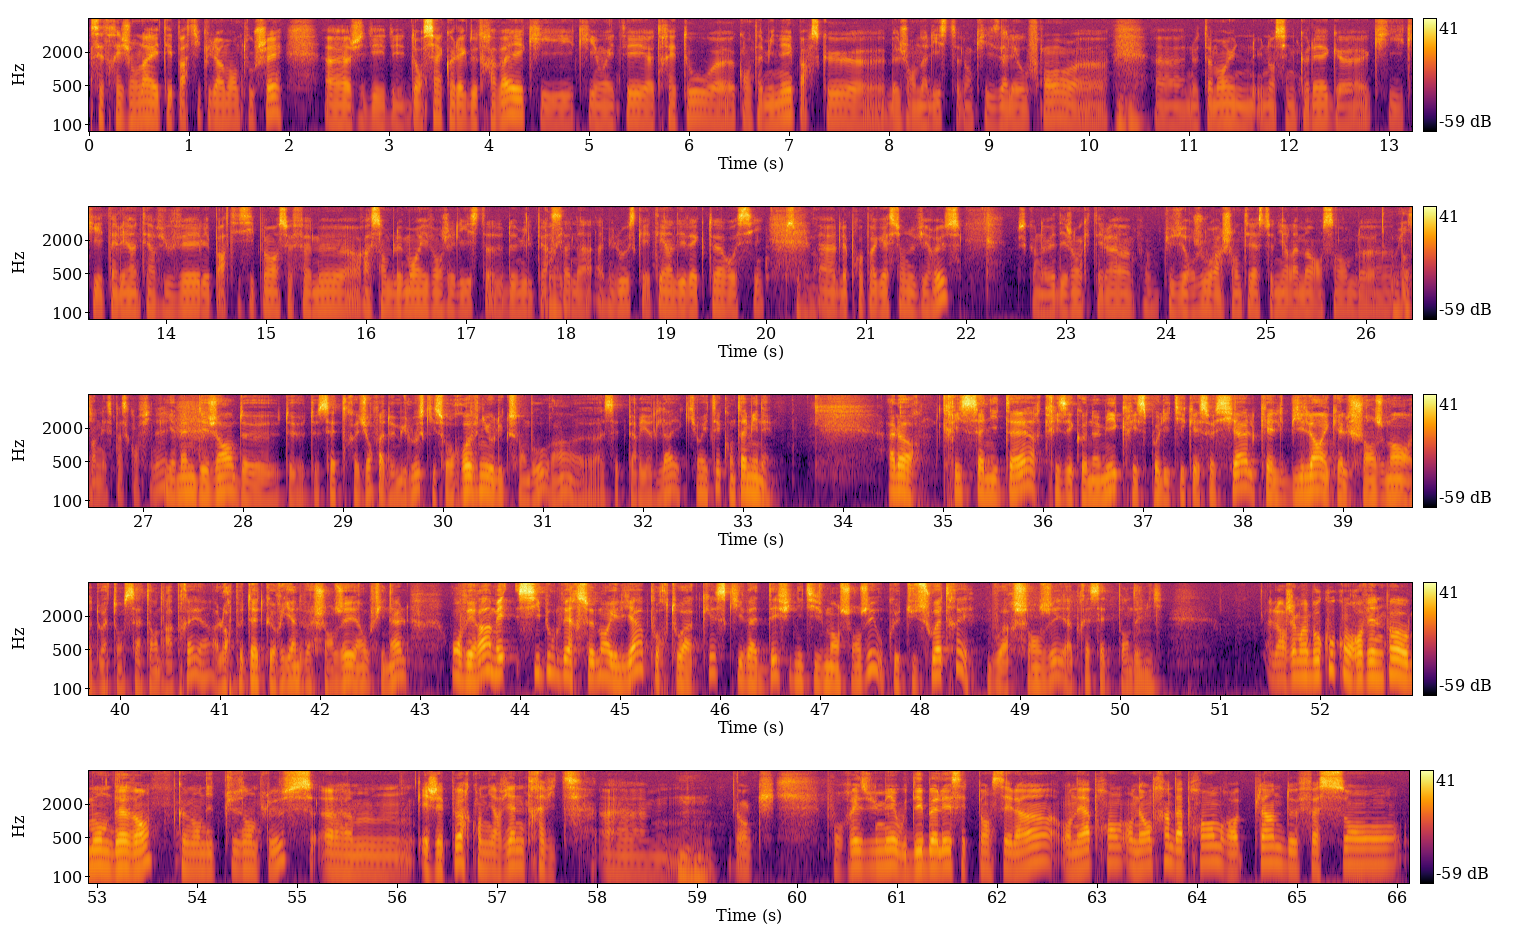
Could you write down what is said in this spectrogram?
cette région-là a été particulièrement touchée. Euh, j'ai d'anciens collègues de travail qui, qui, ont été euh, très tôt euh, contaminés parce que ben, journalistes, donc ils allaient au front, mhm. notamment une, une, ancienne collègue qui, qui, est allée interviewer les participants à ce fameux rassemblement évangéliste de 2000 personnes à, à, Mulhouse, qui a été un des vecteurs aussi de la propagation du virus qu'on avait des gens qui étaient là plusieurs jours à chanter, à se tenir la main ensemble euh, dans un espace confiné. Il y a même des gens de, de, cette région, enfin de Mulhouse, qui sont revenus au Luxembourg hein, euh, à cette période-là et qui ont été contaminés. Alors, crise sanitaire, crise économique, crise politique et sociale, quel bilan et quel changement doit-on s'attendre après hein? Alors peut-être que rien ne va changer hein, au final, on verra, mais si bouleversement il y a pour toi, qu'est-ce qui va définitivement changer ou que tu souhaiterais voir changer après cette pandémie? Alors j'aimerais beaucoup qu'on revienne pas au monde d'avant, comme on dit de plus en plus, euh, et j'ai peur qu'on y revienne très vite. Euh, mhm. Donc pour résumer ou déballer cette pensée-là, on, est on est en train d'apprendre plein de façons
